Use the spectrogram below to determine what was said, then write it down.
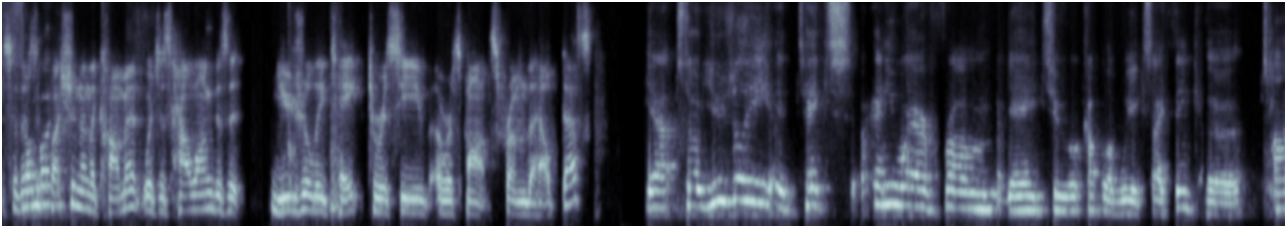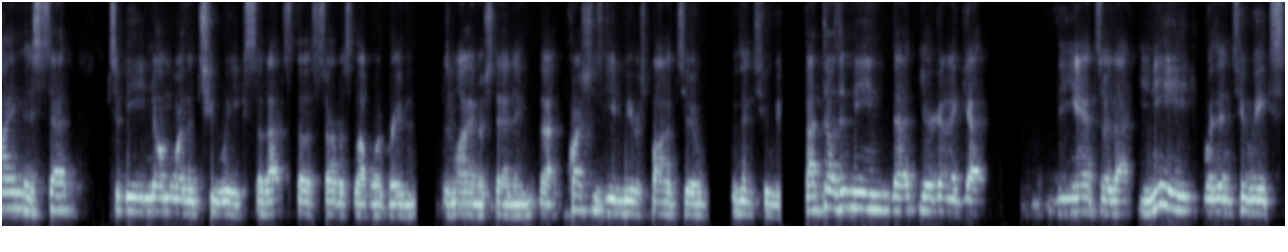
So there's a question in the comment, which is how long does it usually take to receive a response from the help desk? Yeah, so usually it takes anywhere from a day to a couple of weeks. I think the time is set to be no more than two weeks. So that's the service level agreement, is my understanding, that questions need to be responded to within two weeks. That doesn't mean that you're going to get the answer that you need within two weeks.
